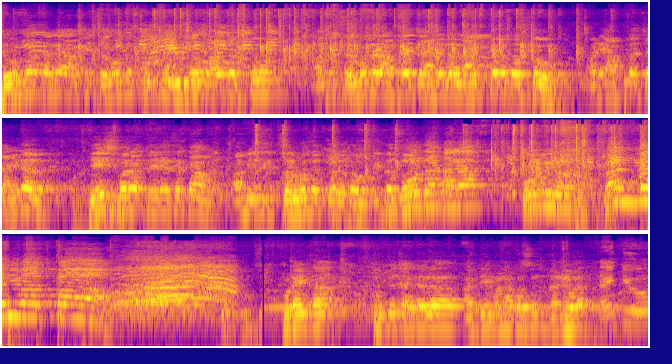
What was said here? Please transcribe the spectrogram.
जोरदार त्याला आम्ही सर्वजण तुमचे व्हिडिओ पाहत असतो. आम्ही सर्वजण आपल्या चॅनलला लाईक करत असतो. आणि आपला चॅनल देशभरात नेण्याचं काम आम्ही सर्वजण करत आहोत. एकदा जोरदार टाल्या कोकणी गणपती बाप्पा! पुन्हा एकदा तुमच्या चॅनलला अगदी मनापासून धन्यवाद. थँक्यू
